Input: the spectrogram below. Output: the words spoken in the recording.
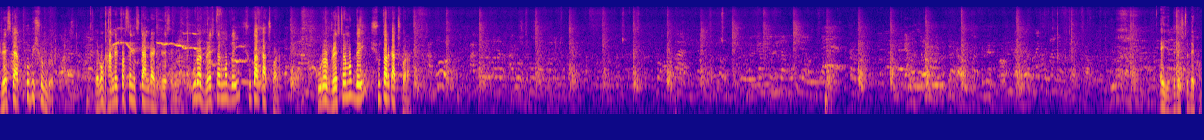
ড্রেসটা খুবই সুন্দর। এবং হান্ড্রেড পার্সেন্ট স্ট্যান্ডার্ড ড্রেস এগুলো। পুরো ড্রেসটার মধ্যেই সুতার কাজ করা। পুরো ড্রেসটার মধ্যেই সুতার কাজ করা। এই যে ড্রেসটা দেখুন।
